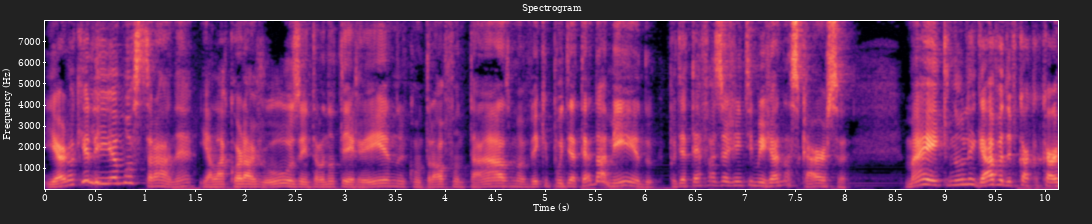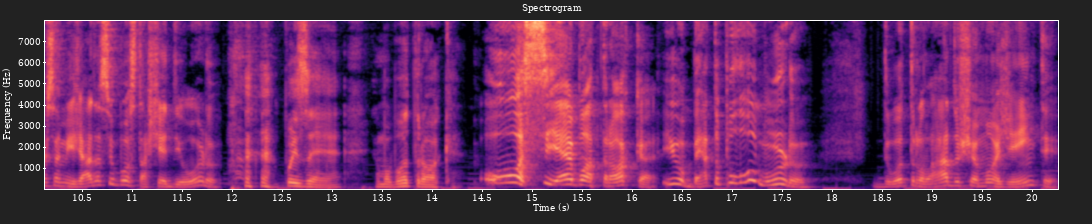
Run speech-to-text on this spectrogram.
E era o que ele ia mostrar, né? Ia lá corajoso, entrar no terreno, encontrar o fantasma, ver que podia até dar medo, podia até fazer a gente mijar nas carças. Mas que não ligava de ficar com a carça mijada se o bolso tá cheio de ouro. pois é, é uma boa troca. Ô, oh, se é boa troca! E o Beto pulou o muro. Do outro lado chamou a gente.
